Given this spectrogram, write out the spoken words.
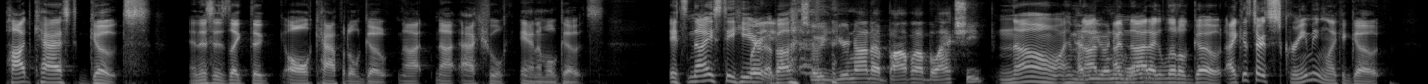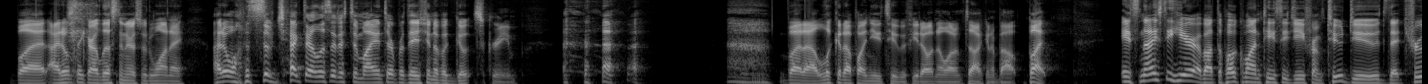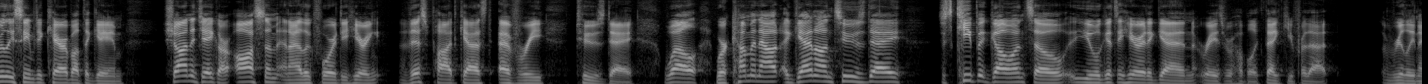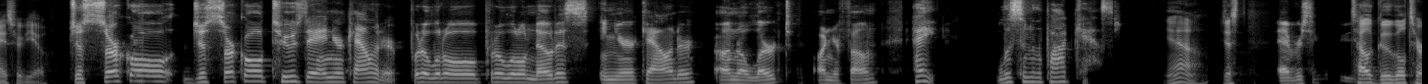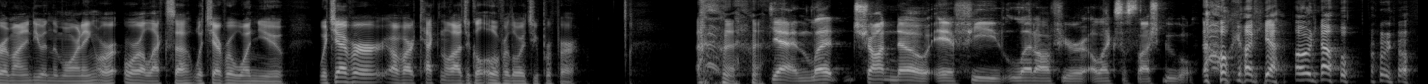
podcast goats, and this is like the all capital goat, not not actual animal goats. It's nice to hear Wait, about. so you're not a baba black sheep no, I'm Have not. I'm not a little goat. I could start screaming like a goat, but I don't think our listeners would want to. I don't want to subject our listeners to my interpretation of a goat scream. but uh, look it up on YouTube if you don't know what I'm talking about. But it's nice to hear about the Pokemon TCG from two dudes that truly seem to care about the game. Sean and Jake are awesome, and I look forward to hearing this podcast every Tuesday. Well, we're coming out again on Tuesday. Just keep it going so you will get to hear it again, Raise Republic. Thank you for that. Really nice review. Just circle just circle tuesday in your calendar put a little put a little notice in your calendar an alert on your phone hey listen to the podcast Yeah. Just every single Tuesday. tell Google to remind you in the morning or, or Alexa, whichever one you, whichever of our technological overlords you prefer. Yeah, and let Sean know if he let off your Alexa slash Google. oh god, yeah. Oh no. Oh no.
